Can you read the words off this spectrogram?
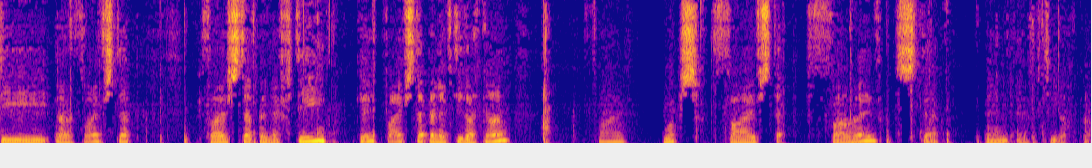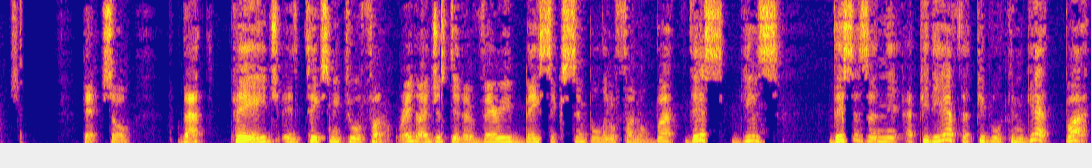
Uh, five step five step NFT okay five step NFT.com five whoops five step five step NFT.com okay so that page it takes me to a funnel right? I just did a very basic simple little funnel. But this gives this is a PDF that people can get but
